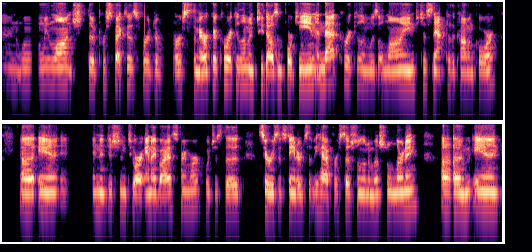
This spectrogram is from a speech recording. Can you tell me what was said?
when we launched the Perspectives for Diverse America curriculum in 2014, and that curriculum was aligned to SNAP to the Common Core, uh, and in addition to our anti-bias framework, which is the series of standards that we have for social and emotional learning, um, and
